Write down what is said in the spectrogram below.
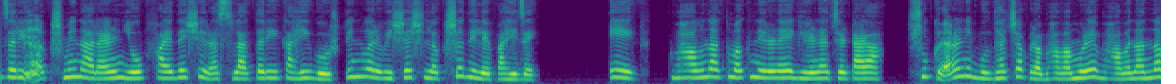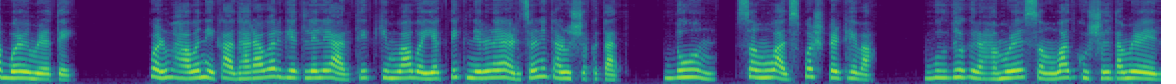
जरी लक्ष्मीनारायण योग फायदेशीर असला तरी काही गोष्टींवर विशेष लक्ष दिले पाहिजे. एक भावनात्मक निर्णय घेण्याचे टाळा. शुक्र आणि बुधाच्या प्रभावामुळे भावनांना बळ मिळते. पण भावनिक आधारावर घेतलेले आर्थिक किंवा वैयक्तिक निर्णय अडचणीत आणू शकतात. दोन संवाद स्पष्ट ठेवा. बुध ग्रहामुळे संवाद कुशलता मिळेल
